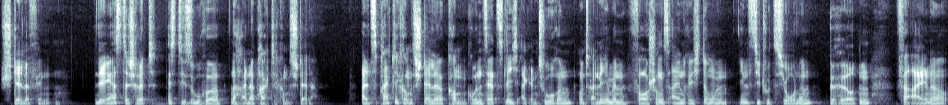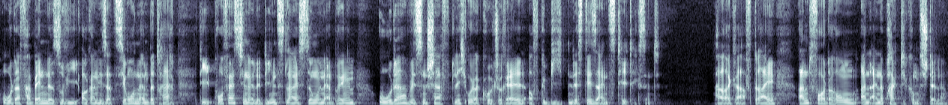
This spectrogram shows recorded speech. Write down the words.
Stelle finden. Der erste Schritt ist die Suche nach einer Praktikumsstelle. Als Praktikumsstelle kommen grundsätzlich Agenturen, Unternehmen, Forschungseinrichtungen, Institutionen, Behörden, Vereine oder Verbände sowie Organisationen in Betracht, die professionelle Dienstleistungen erbringen oder wissenschaftlich oder kulturell auf Gebieten des Designs tätig sind. Paragraph 3 Anforderungen an eine Praktikumsstelle.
